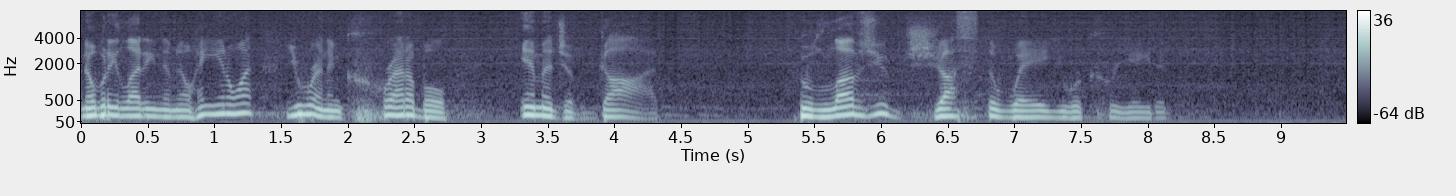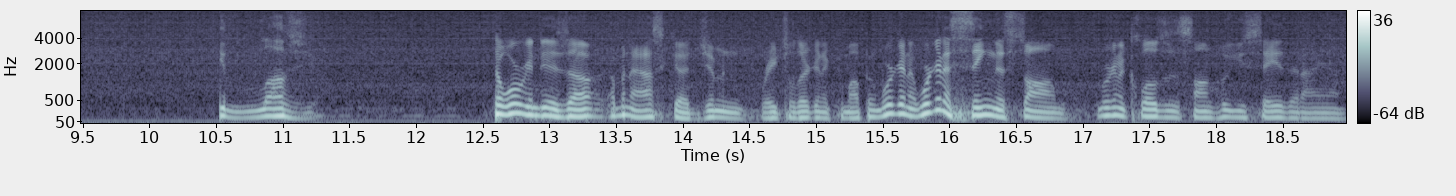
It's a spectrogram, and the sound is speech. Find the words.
Nobody letting them know, hey, you know what? You were an incredible image of God who loves you just the way you were created. He loves you. So what we're to do is uh, I'm to ask uh, Jim and Rachel. They're to come up, and we're to we're to sing this song. We're to close with the song, "Who You Say That I Am."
